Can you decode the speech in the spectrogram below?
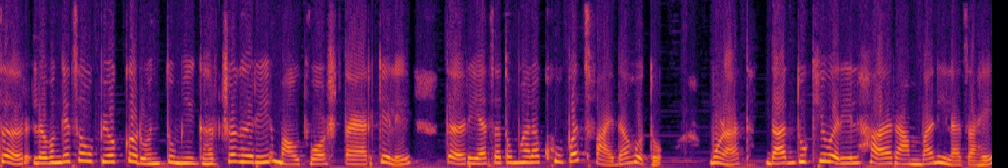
जर लवंगेचा उपयोग करून तुम्ही घरच्या घरी माउथवॉश तयार केले तर याचा तुम्हाला खूपच फायदा होतो. मुळात दातदुखीवरील हा रामबाण इलाज आहे.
